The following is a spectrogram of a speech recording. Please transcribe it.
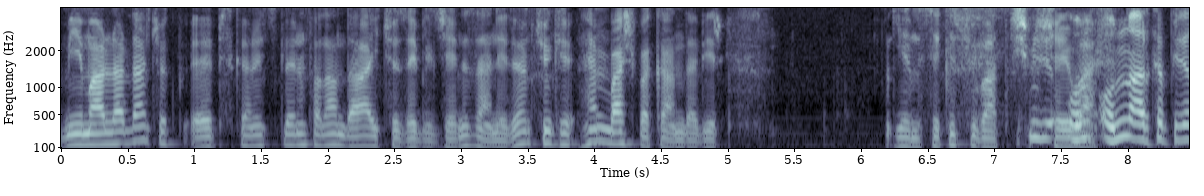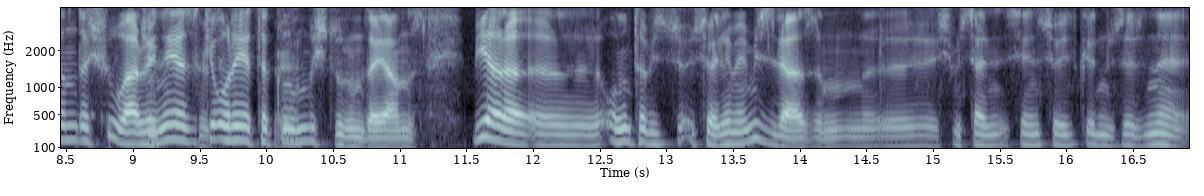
mimarlardan çok e, psikanalistlerin falan daha iyi çözebileceğini zannediyorum. Çünkü hem başbakanda bir 28 Şubat Şimdi şeyi onun, var. onun arka planında şu var Çünkü- ve ne yazık ki oraya takılmış durumda yalnız. Bir ara e, onu tabii sö- söylememiz lazım. E, şimdi sen senin söylediklerin üzerine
